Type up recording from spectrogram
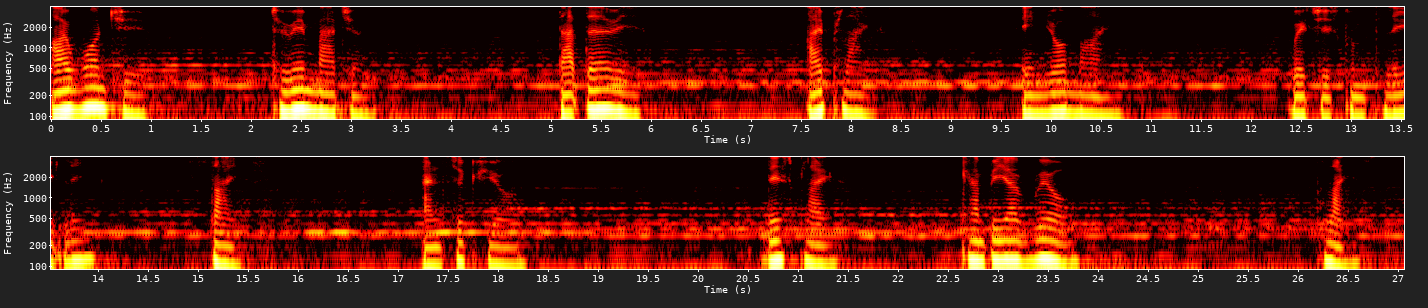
I want you to imagine that there is a place in your mind which is completely safe and secure. This place can be a real place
